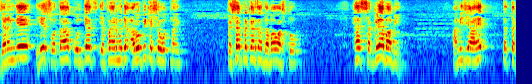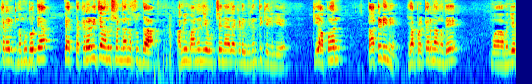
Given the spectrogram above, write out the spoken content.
जरंगे हे स्वतः कोणत्याच एफ आय आरमध्ये आरोपी कसे होत नाहीत? कशा प्रकारचा दबाव असतो? ह्या सगळ्या बाबी आम्ही जे आहेत त्या तक्रारीत नमूद होत्या. त्या तक्रारीच्या अनुषंगानं सुद्धा आम्ही माननीय उच्च न्यायालयाकडे विनंती केलेली आहे की आपण तातडीने ह्या प्रकरणामध्ये म- म्हणजे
